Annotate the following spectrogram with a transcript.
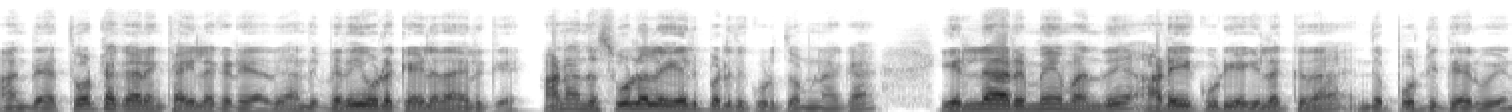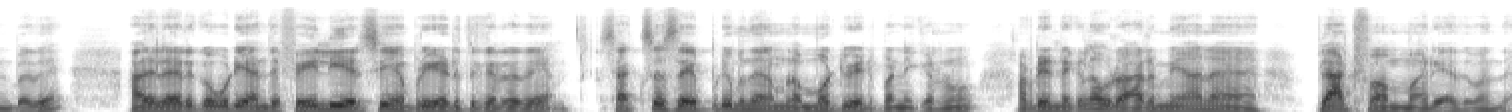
அந்த தோட்டக்காரன் கையில் கிடையாது. அந்த விதையோட கையில் தான் இருக்குது ஆனால் அந்த சூழலை ஏற்படுத்தி கொடுத்தோம்னாக்கா எல்லாருமே வந்து அடையக்கூடிய இலக்கு தான் இந்த போட்டித் தேர்வு என்பது. அதில் இருக்கக்கூடிய அந்த ஃபெயிலியர்ஸையும் எப்படி எடுத்துக்கிறது சக்ஸஸை எப்படி வந்து நம்மளை மோட்டிவேட் பண்ணிக்கணும் அப்படின்றக்கெல்லாம் ஒரு அருமையான பிளாட்ஃபார்ம் மாதிரி அது வந்து.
